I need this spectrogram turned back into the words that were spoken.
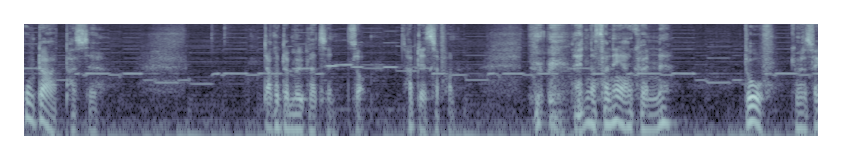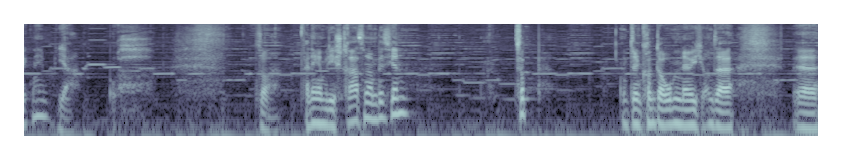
oh, da passt er. Da kommt der Müllplatz hin. So, habt ihr jetzt davon. hätten noch verlängern können, ne? Doof. Können wir das wegnehmen? Ja. Oh. So, verlängern wir die Straße noch ein bisschen. Zupp. Und dann kommt da oben nämlich unser äh,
